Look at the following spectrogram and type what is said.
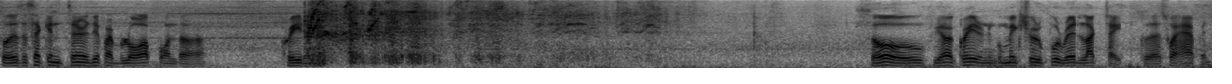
so there's the second center diff I blow up on the Kraton. So if you have a Kraton make sure to put red Loctite because that's what happened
